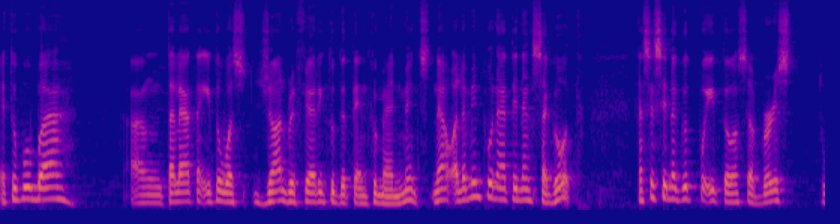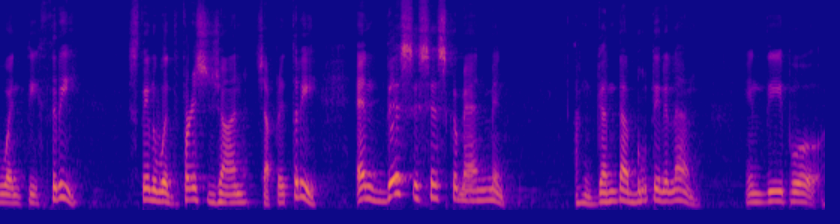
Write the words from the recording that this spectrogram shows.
ito po ba ang talatang ito was John referring to the Ten Commandments. Now, alamin po natin ang sagot. Kasi sinagot po ito sa verse 23. Still with 1 John chapter 3. And this is His commandment. Ang ganda, buti na lang. Hindi po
